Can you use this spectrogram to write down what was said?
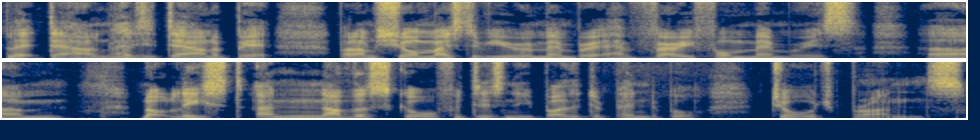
let down, let it down a bit. But I'm sure most of you remember it, have very fond memories. Um, not least another score for Disney by the dependable George Bruns.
